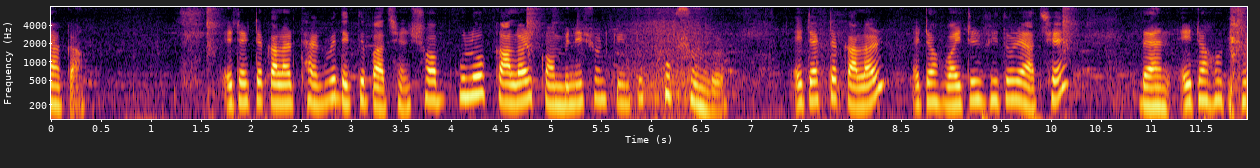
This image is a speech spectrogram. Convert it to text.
টাকা। এটা একটা কালার থাকবে দেখতে পাচ্ছেন। সবগুলো কালার কম্বিনেশন কিন্তু খুব সুন্দর। এটা একটা কালার এটা হোয়াইটের ভিতরে আছে। দেন এটা হচ্ছে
